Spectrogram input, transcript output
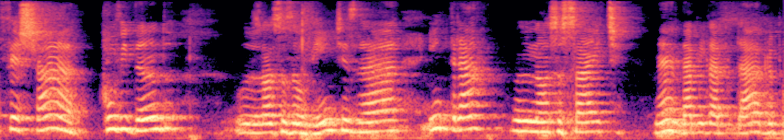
fechar convidando os nossos ouvintes a entrar no nosso site, né, www.sead.gov.br,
